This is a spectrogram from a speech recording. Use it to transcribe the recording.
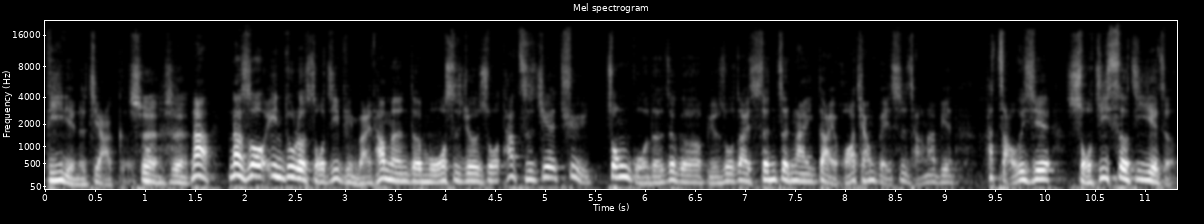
低廉的价格，是是。那那时候印度的手机品牌，他们的模式就是说，他直接去中国的这个，比如说在深圳那一带华强北市场那边。他找一些手机设计业者，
